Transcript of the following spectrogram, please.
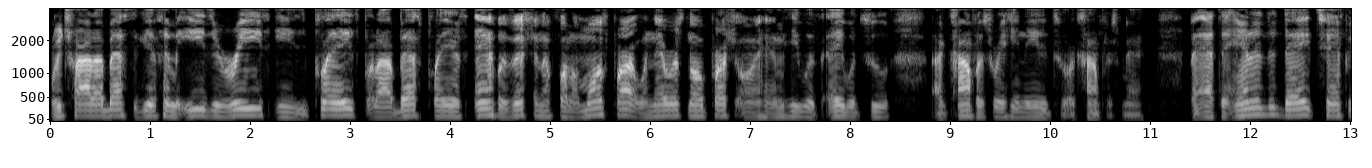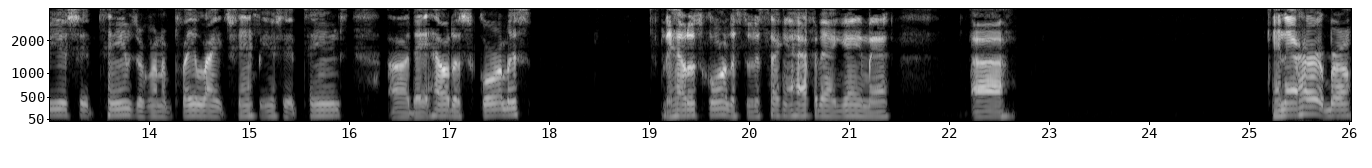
We tried our best to give him easy reads, easy plays, but our best players in position. And for the most part, when there was no pressure on him, he was able to accomplish what he needed to accomplish, man. But at the end of the day, championship teams are going to play like championship teams. Uh, they held us scoreless. They held us scoreless through the second half of that game, man. Uh, and it hurt, bro.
